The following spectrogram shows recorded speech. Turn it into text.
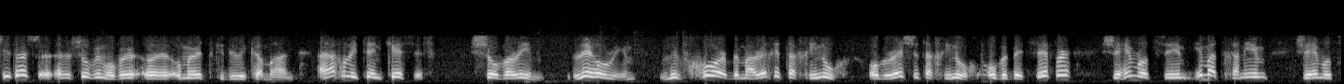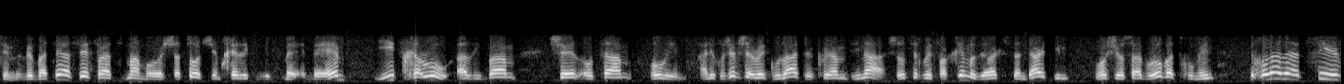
שיטת השוברים אומר, אומרת כדלקמן, אנחנו ניתן כסף, שוברים, להורים, לבחור במערכת החינוך או ברשת החינוך או בבית ספר שהם רוצים, עם התכנים שהם רוצים. ובתי הספר עצמם או רשתות שהם חלק מהם יתחרו על ליבם של אותם הורים. אני חושב שהרגולטור, קרי המדינה, שלא צריך מפקחים על זה, רק סטנדרטים, כמו שהיא עושה ברוב התחומים, יכולה להציב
